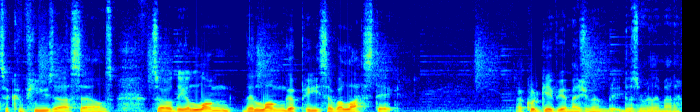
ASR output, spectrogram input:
to confuse ourselves. So the long, the longer piece of elastic, I could give you a measurement, but it doesn't really matter.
